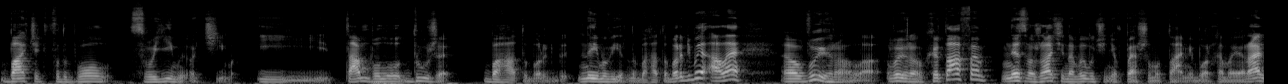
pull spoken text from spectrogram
бачать футбол своїми очима. І там було дуже багато боротьби, неймовірно багато боротьби, але е, виграла, виграв Хетафе, незважаючи на вилучення в першому таймі. Борха Майораль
